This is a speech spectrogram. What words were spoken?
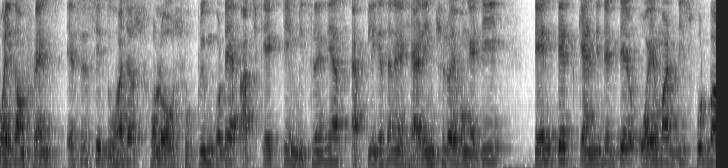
ওয়েলকাম ফ্রেন্ডস এসএসসি দু হাজার ষোলো সুপ্রিম কোর্টে আজকে একটি মিসলেনিয়াস অ্যাপ্লিকেশনের হিয়ারিং ছিল এবং এটি টেন্টেড ক্যান্ডিডেটদের ওএমআর ডিসপুট বা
